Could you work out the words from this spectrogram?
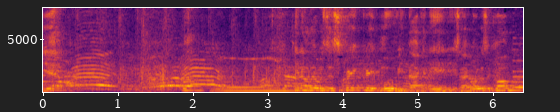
Yeah. Well, you know, there was this great, great movie back in the 80s, right? What was it called? Cruisers.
